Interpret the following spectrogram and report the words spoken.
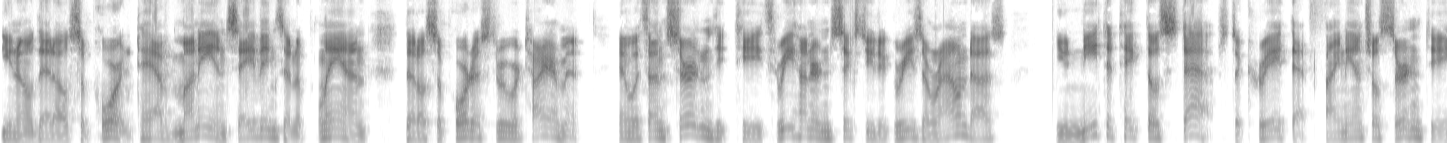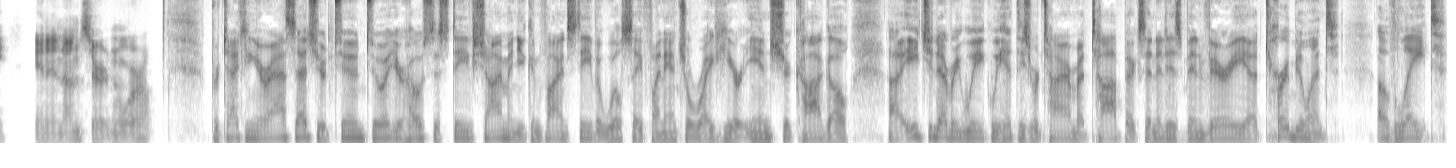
you know that'll support to have money and savings and a plan that'll support us through retirement and with uncertainty 360 degrees around us you need to take those steps to create that financial certainty in an uncertain world. Protecting your assets, you're tuned to it. Your host is Steve Shyman. You can find Steve at Wilsave Financial right here in Chicago. Uh, each and every week, we hit these retirement topics, and it has been very uh, turbulent of late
